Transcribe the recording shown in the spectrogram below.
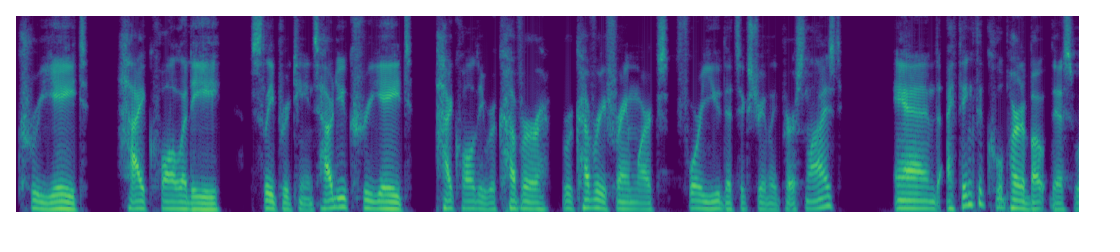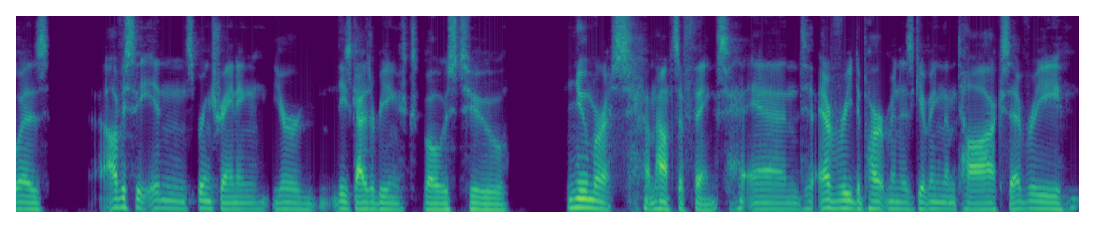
create high quality sleep routines? How do you create high quality recover recovery frameworks for you that's extremely personalized? And I think the cool part about this was obviously in spring training, you're these guys are being exposed to numerous amounts of things and every department is giving them talks every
